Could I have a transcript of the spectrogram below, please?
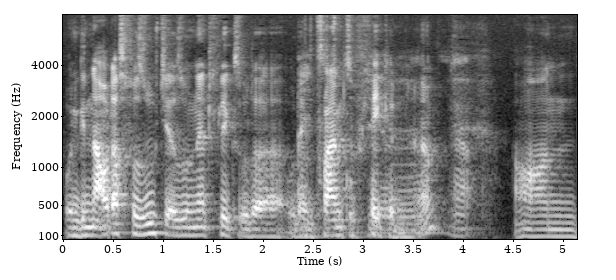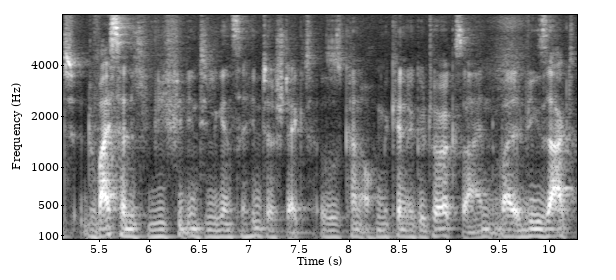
Und genau das versucht ja so Netflix oder, oder Prime zu faken. Ja? Ja. Und du weißt ja nicht, wie viel Intelligenz dahinter steckt. Also es kann auch ein Mechanical Turk sein, weil wie gesagt,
